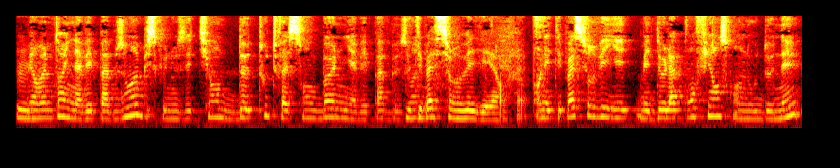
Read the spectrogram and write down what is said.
Mais en même temps, ils n'avaient pas besoin puisque nous étions de toute façon bonnes. Il n'y avait pas besoin. n'étiez pas surveillé en fait. On n'était pas surveillés, mais de la confiance qu'on nous donnait,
